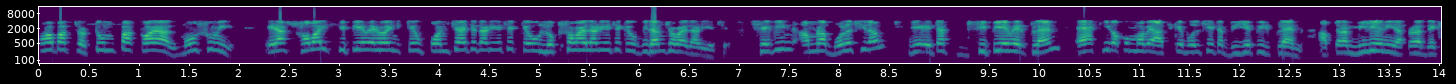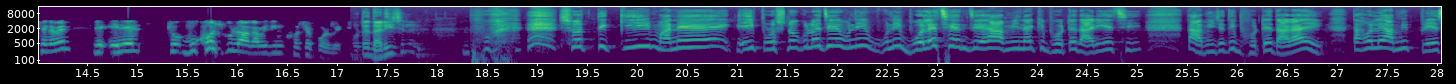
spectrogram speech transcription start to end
মহাপাত্র টুম্পা কয়াল মৌসুমী এরা সবাই সিপিএম এর হয়ে কেউ পঞ্চায়েতে দাঁড়িয়েছে কেউ লোকসভায় দাঁড়িয়েছে কেউ বিধানসভায় দাঁড়িয়েছে। সেদিন আমরা বলেছিলাম যে এটা সিপিএম এর প্ল্যান একই রকম ভাবে আজকে বলছি এটা বিজেপির প্ল্যান আপনারা মিলিয়ে নিন আপনারা দেখে নেবেন যে এদের মুখোশগুলো আগামী দিন খসে পড়বে। ভোটে দাঁড়িয়েছিলেন? সত্যি কি মানে এই প্রশ্নগুলো যে উনি উনি বলেছেন যে আমি নাকি ভোটে দাঁড়িয়েছি, তা আমি যদি ভোটে দাঁড়াই, তাহলে আমি প্রেস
